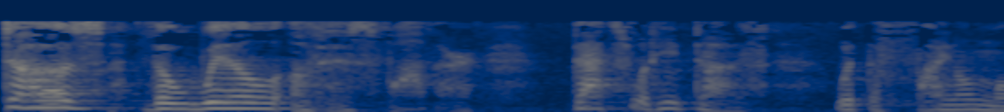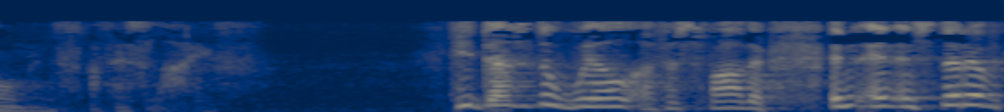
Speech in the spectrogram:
does the will of his Father. That's what he does with the final moments of his life. He does the will of his Father. And, and instead of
